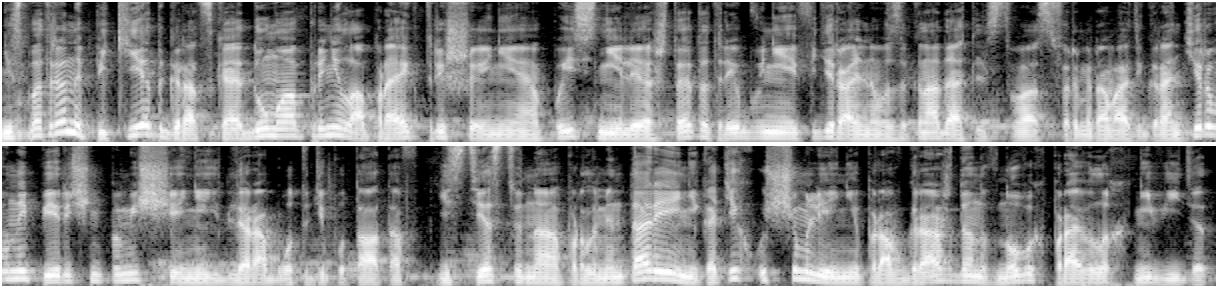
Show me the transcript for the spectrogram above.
Несмотря на пикет, городская дума приняла проект решения. Пояснили, что это требование федерального законодательства – сформировать гарантированный перечень помещений для работы депутатов. Естественно, парламентарии никаких ущемлений прав граждан в новых правилах не видят.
